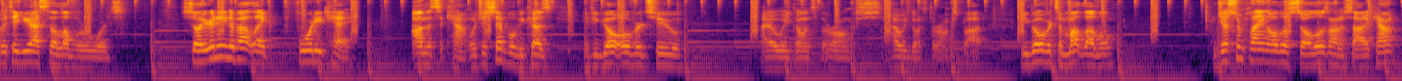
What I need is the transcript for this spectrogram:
let me take you guys to the level rewards. So you're to need about like 40k on this account, which is simple because if you go over to, I always go into the wrong. I always go into the wrong spot. You go over to MUT level, just from playing all those solos on a side account,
